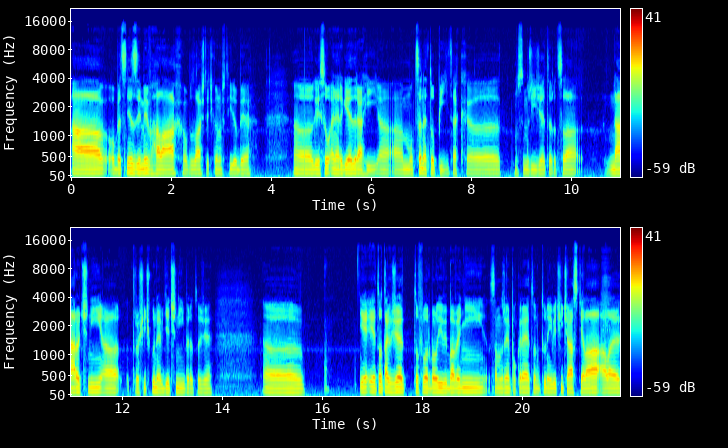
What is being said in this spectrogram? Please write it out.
a obecně zimy v halách, obzvlášť teď v té době, kdy jsou energie drahý a, a moc se netopí, tak musím říct, že je to docela náročný a trošičku nevděčný, protože je, je to tak, že to florbalové vybavení samozřejmě pokryje to, tu největší část těla, ale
